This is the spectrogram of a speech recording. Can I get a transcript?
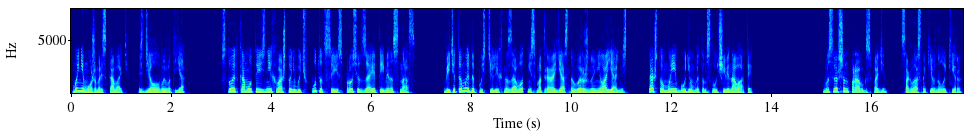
мы не можем рисковать, сделал вывод я. Стоит кому-то из них во что-нибудь впутаться и спросят за это именно с нас. Ведь это мы допустили их на завод, несмотря на ясно выраженную нелояльность, так что мы и будем в этом случае виноваты. «Вы совершенно правы, господин», — согласно кивнула Кира.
